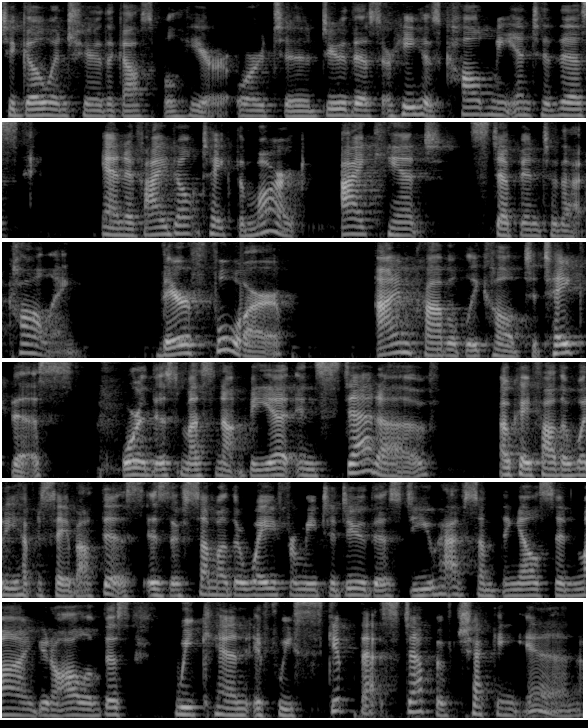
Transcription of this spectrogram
to go and share the gospel here or to do this, or He has called me into this. And if I don't take the mark, I can't step into that calling. Therefore, I'm probably called to take this or this must not be it instead of okay father what do you have to say about this? Is there some other way for me to do this? Do you have something else in mind? You know all of this we can if we skip that step of checking in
